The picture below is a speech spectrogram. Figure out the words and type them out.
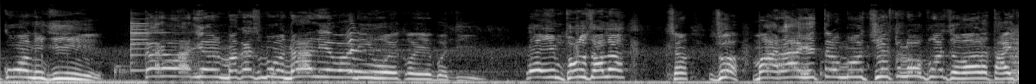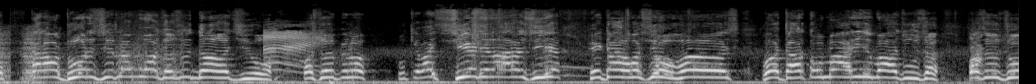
કોણજી કરવાની હોય, મગજમાં ના લેવાની હોય કોઈ બધી એમ થોડું ચાલે જો મારા હેતરમાં જેટલો ભજવાળ થાય તો તારા ઢોર જેટલો મોજ હશે દહ જીવો પછી પેલો શું કેવાય શેડેલા આવે છે હેઠા વસ્યો વસ વધાર તો મારી બાજુ છે પછી જો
